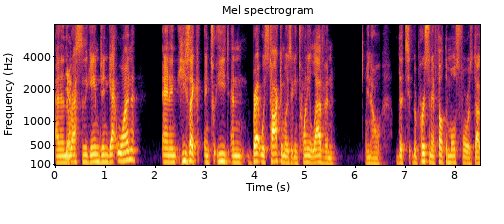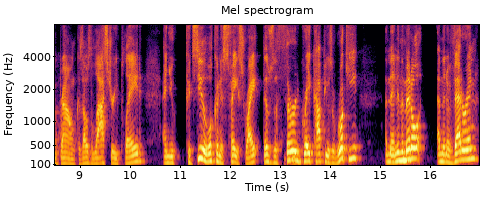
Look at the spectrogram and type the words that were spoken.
and then the rest of the game didn't get one. And he's like, and he and Brett was talking about was like in 2011 you know, the, t- the person I felt the most for was Doug Brown because that was the last year he played. And you could see the look on his face, right? This was the third mm-hmm. Grey Cup. He was a rookie, and then in the middle, and then a veteran,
